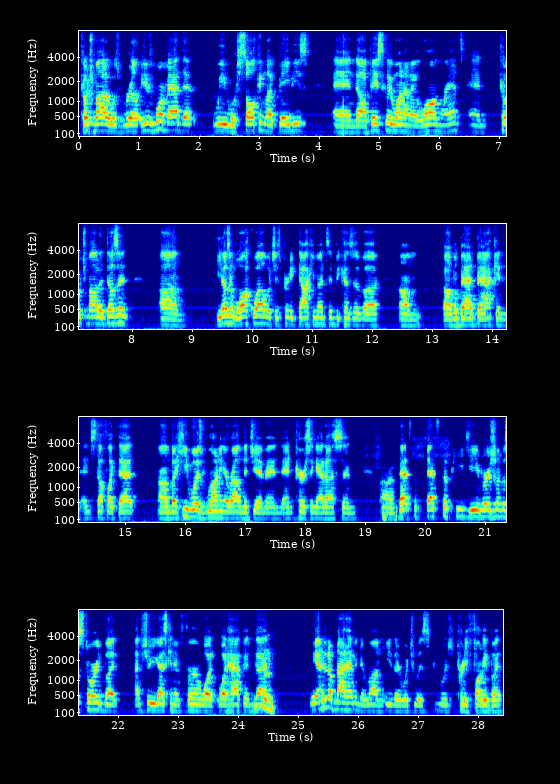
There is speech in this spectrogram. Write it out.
Coach Matta was real. He was more mad that we were sulking like babies and uh, basically went on a long rant. And Coach Matta doesn't um, he doesn't walk well, which is pretty documented because of uh, um, of a bad back and, and stuff like that. Um, but he was running around the gym and, and cursing at us, and um, that's the that's the PG version of the story. But I'm sure you guys can infer what what happened then. we ended up not having to run either, which was which was pretty funny. But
